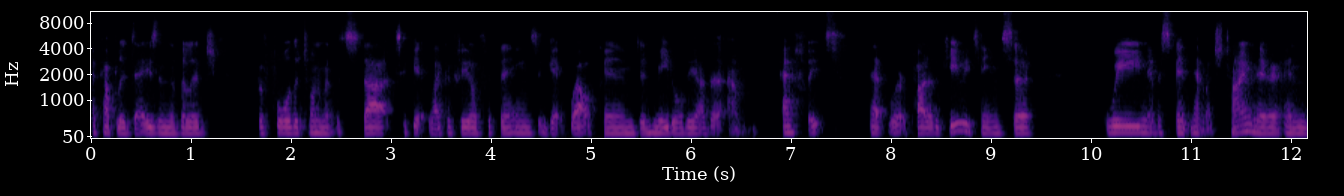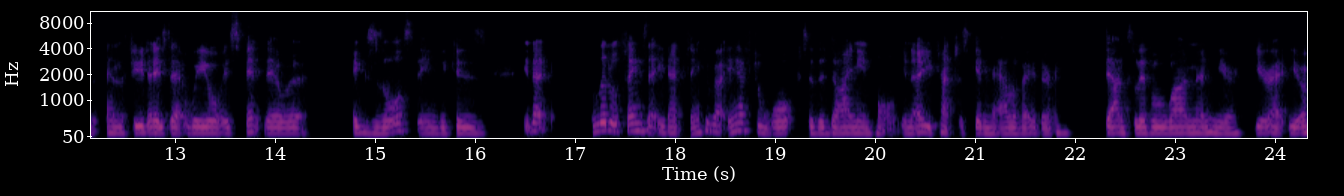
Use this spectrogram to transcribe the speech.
a couple of days in the village before the tournament would start to get like a feel for things and get welcomed and meet all the other um, athletes that were part of the Kiwi team. So we never spent that much time there, and and the few days that we always spent there were exhausting because you know little things that you don't think about. You have to walk to the dining hall. You know, you can't just get an elevator and down to level one and you're you're at your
